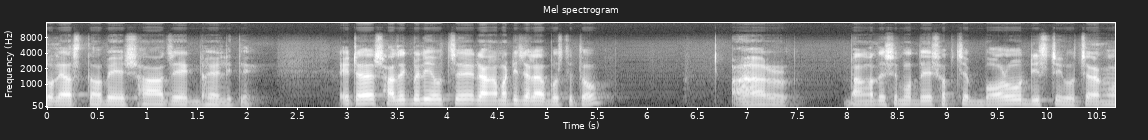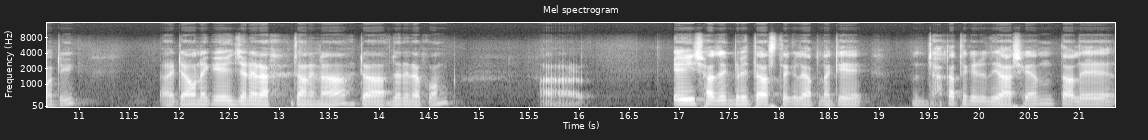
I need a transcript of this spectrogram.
চলে আসতে হবে সাজেক ভ্যালিতে। এটা সাজেক ভ্যালি হচ্ছে রাঙামাটি জেলায় অবস্থিত। আর বাংলাদেশের মধ্যে সবচেয়ে বড় ডিস্ট্রিক্ট হচ্ছে রাঙামাটি। এটা অনেকেই জেনে রাখ, জানে না, এটা জেনে রাখুন। আর এই সাজেক ভ্যালিতে আসতে গেলে আপনাকে ঢাকা থেকে যদি আসেন, তাহলে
